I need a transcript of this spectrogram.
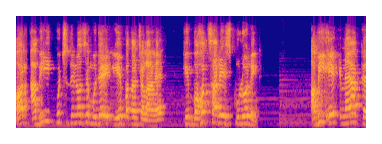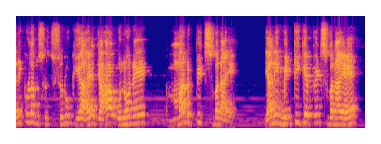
और अभी कुछ दिनों से मुझे ये पता चला है कि बहुत सारे स्कूलों ने अभी एक नया करिकुलम शुरू किया है, जहाँ उन्होंने मड पिट्स बनाए यानी मिट्टी के पिट्स बनाए हैं,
